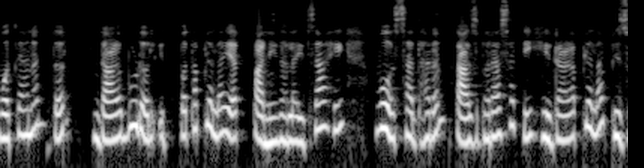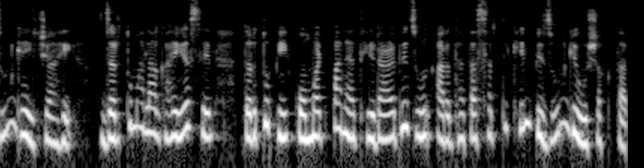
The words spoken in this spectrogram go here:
व त्यानंतर डाळ बुडल इतपत आपल्याला यात पाणी घालायचं आहे व साधारण तासभरासाठी ही डाळ आपल्याला भिजून घ्यायची आहे. जर तुम्हाला घाई असेल तर तुम्ही कोमट पाण्यात ही डाळ भिजवून अर्धा तासात देखील भिजवून घेऊ शकतात.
